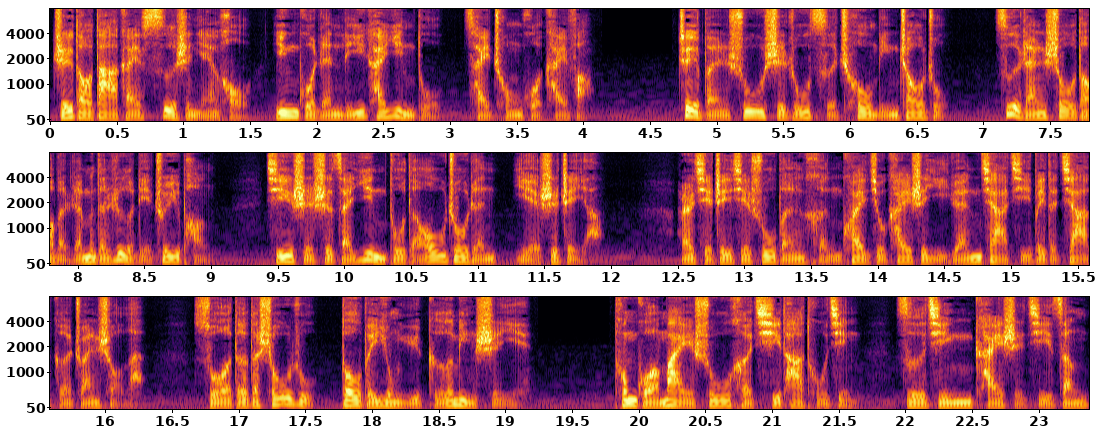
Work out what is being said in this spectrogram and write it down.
直到大概四十年后，英国人离开印度才重获开放。这本书是如此臭名昭著，自然受到了人们的热烈追捧。即使是在印度的欧洲人也是这样。而且这些书本很快就开始以原价几倍的价格转手了，所得的收入都被用于革命事业。通过卖书和其他途径，资金开始激增。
